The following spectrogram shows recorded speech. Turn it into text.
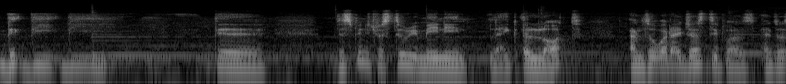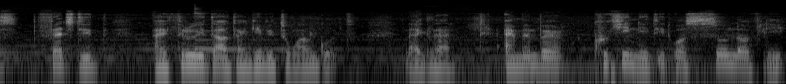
the the the the the spinach was still remaining like a lot. And so what I just did was I just fetched it, I threw it out and gave it to one goat. Like that. I remember cooking it, it was so lovely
